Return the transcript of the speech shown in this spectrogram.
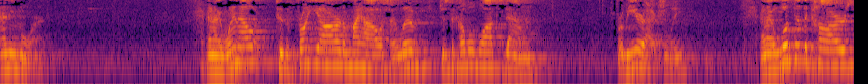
anymore. And I went out to the front yard of my house. I lived just a couple blocks down from here, actually. And I looked at the cars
